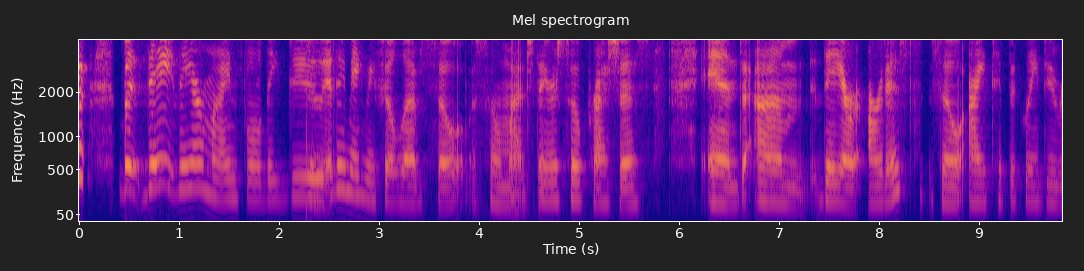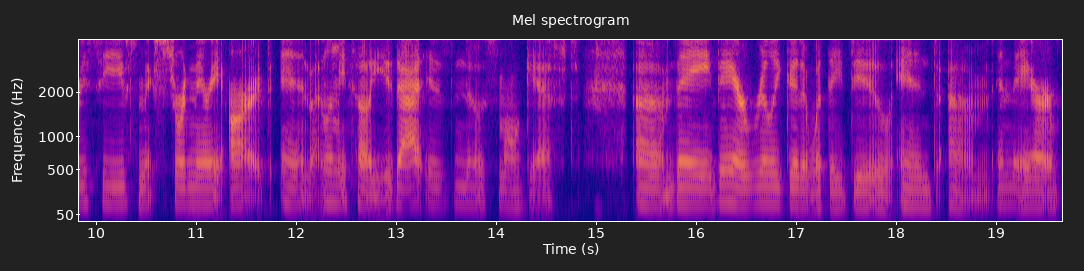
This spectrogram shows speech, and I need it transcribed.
but they they are mindful. They do. Yeah. They make me feel loved so so much. They are so precious, and um, they are artists. So I typically do receive some extraordinary art, and let me tell you, that is no small gift. Um, they they are really good at what they do, and um, and they are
